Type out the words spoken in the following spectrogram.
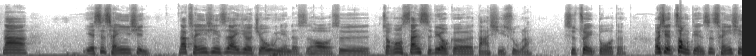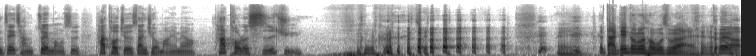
那也是陈奕迅。那陈奕迅是在一九九五年的时候是总共三十六个打席数啦，是最多的。而且重点是陈奕迅这一场最猛，是他投九十三球嘛？有没有？他投了十局，哎，打电动都投不出来。对啊，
